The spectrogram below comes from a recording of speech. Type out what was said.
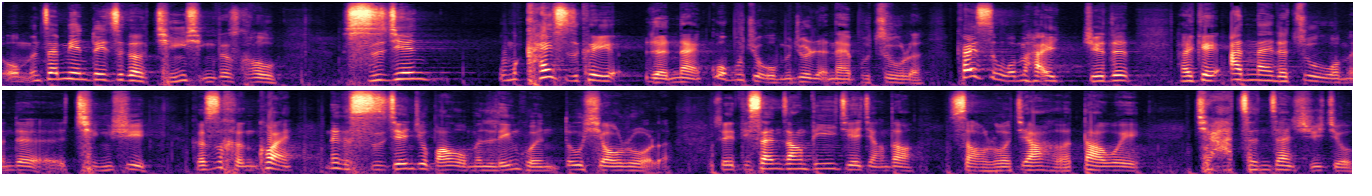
我们在面对这个情形的时候，时间我们开始可以忍耐，过不久我们就忍耐不住了。开始我们还觉得还可以按耐得住我们的情绪，可是很快那个时间就把我们灵魂都削弱了。所以第三章第一节讲到扫罗家和大卫家征战许久。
